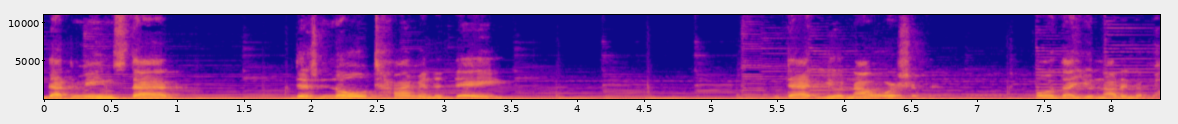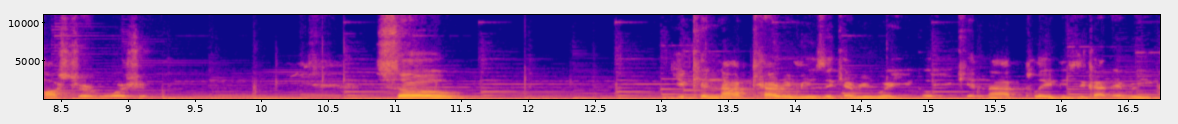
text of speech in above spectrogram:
That means that there's no time in the day that you're not worshiping or that you're not in the posture of worship. So you cannot carry music everywhere you go. You cannot play music at every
